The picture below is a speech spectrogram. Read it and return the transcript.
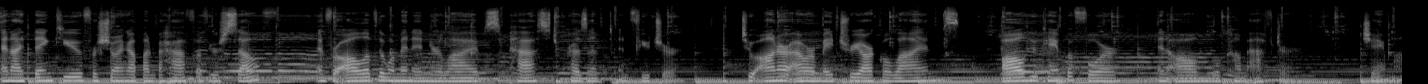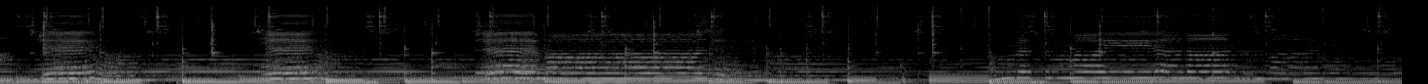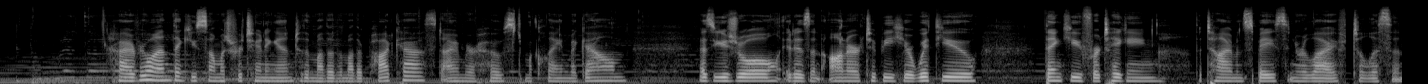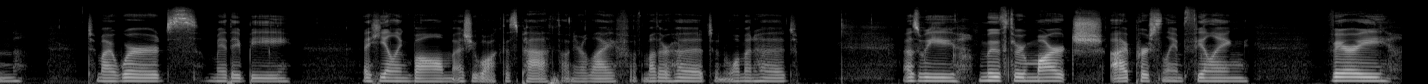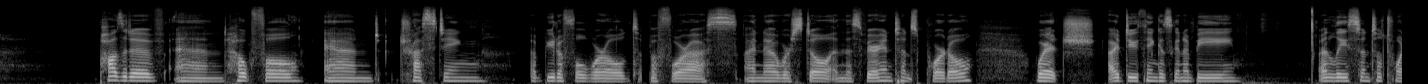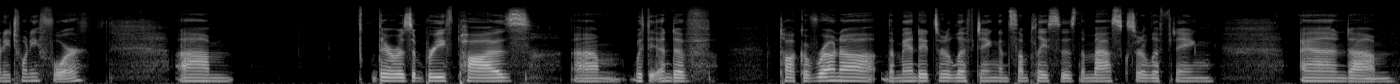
and I thank you for showing up on behalf of yourself and for all of the women in your lives, past, present, and future, to honor our matriarchal lines, all who came before and all who will come after. Jema. Hi, everyone. Thank you so much for tuning in to the Mother the Mother podcast. I am your host, McLean McGowan. As usual, it is an honor to be here with you. Thank you for taking the time and space in your life to listen to my words. May they be a healing balm as you walk this path on your life of motherhood and womanhood. As we move through March, I personally am feeling very positive and hopeful and trusting a beautiful world before us. I know we're still in this very intense portal, which I do think is going to be at least until 2024. Um, there was a brief pause um, with the end of talk of Rona. The mandates are lifting in some places, the masks are lifting, and um,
